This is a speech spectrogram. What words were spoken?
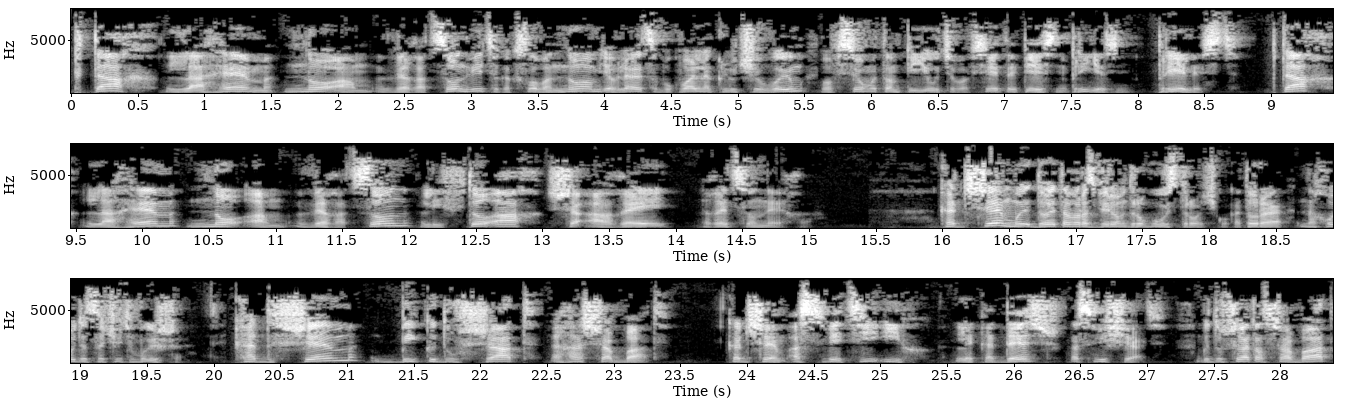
Птах лахем ноам верацон. Видите, как слово ноам является буквально ключевым во всем этом пиюте, во всей этой песне. Приязнь, прелесть. Птах лахем ноам верацон лифтоах шаарей рецонеха. Кадшем мы до этого разберем другую строчку, которая находится чуть выше. Кадшем бигдушат гашабат. Кадшем освети их. Лекадеш освещать. Гдушат шаббат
